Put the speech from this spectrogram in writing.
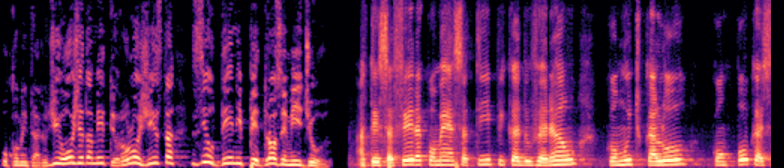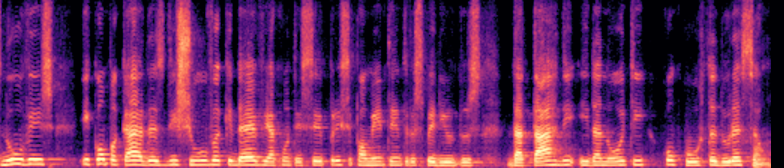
O comentário de hoje é da meteorologista Zildene Pedrosemídio. A terça-feira começa típica do verão, com muito calor, com poucas nuvens e com pancadas de chuva que deve acontecer principalmente entre os períodos da tarde e da noite com curta duração.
